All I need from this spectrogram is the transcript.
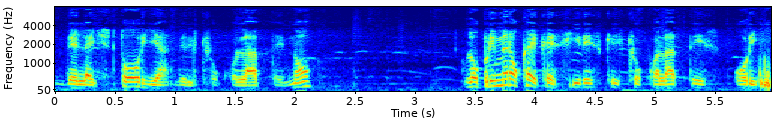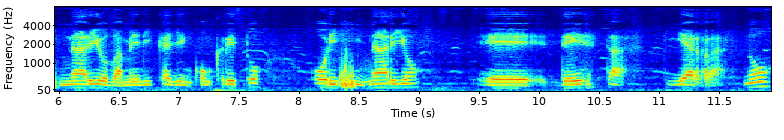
de la historia del chocolate, ¿no? Lo primero que hay que decir es que el chocolate es originario de América y en concreto originario eh, de estas tierras, ¿no?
